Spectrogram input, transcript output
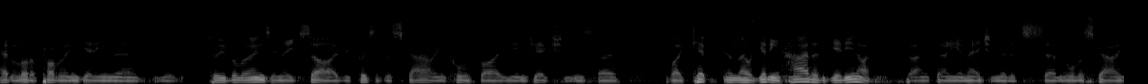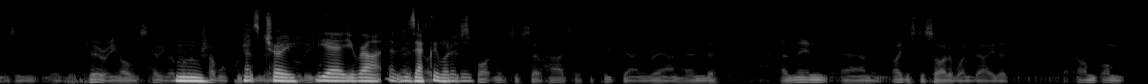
had a lot of problem in getting the, the two balloons in each side because of the scarring caused by the injections. So if I kept, and they were getting harder to get in, I, I can only imagine that it's um, all the scarring that was in, uh, occurring. I was having a lot Mm, of trouble pushing That's the true. needle in. Yeah, you're right. That's And exactly what it a is. Spot and it was just so hard, so I had to keep going round. And uh, and then um, I just decided one day that uh, I'm, I'm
